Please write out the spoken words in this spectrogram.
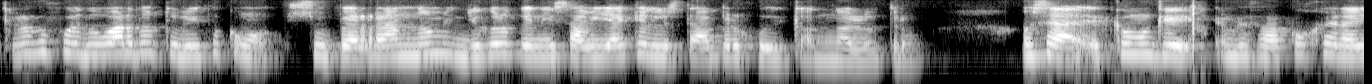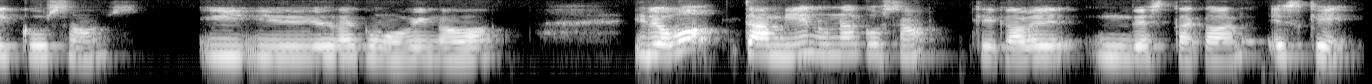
creo que fue Eduardo que lo hizo como súper random. Yo creo que ni sabía que le estaba perjudicando al otro. O sea, es como que empezó a coger ahí cosas y, y era como, venga, va. Y luego también una cosa que cabe destacar es que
